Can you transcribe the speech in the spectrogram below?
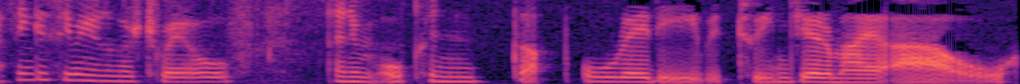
I think it's even another 12, and I'm opened up already between Jeremiah Ow.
